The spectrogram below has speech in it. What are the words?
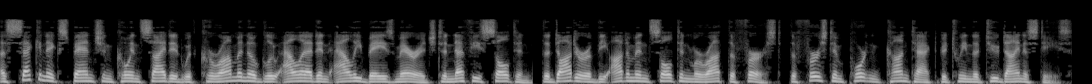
A second expansion coincided with Karamanoglu Alaeddin Ali Bey's marriage to Nefis Sultan, the daughter of the Ottoman Sultan Murat I, the first important contact between the two dynasties.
